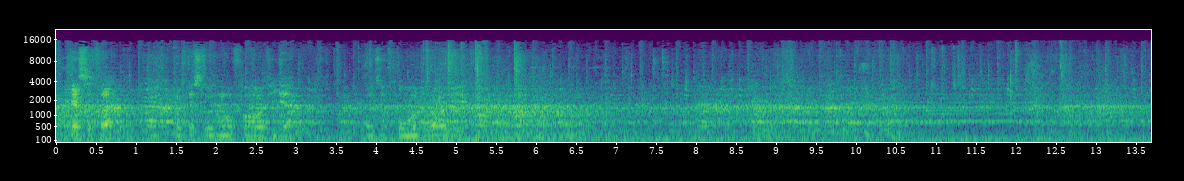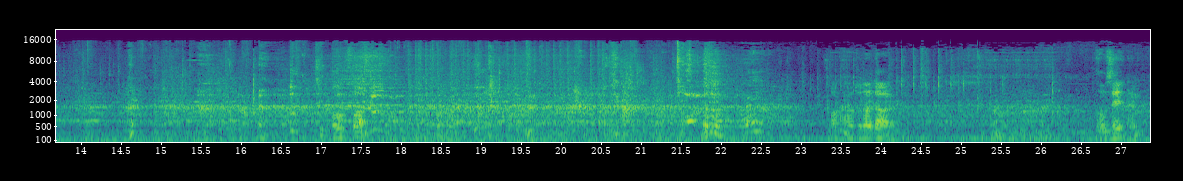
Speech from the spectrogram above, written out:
I guess if that, like, the pistol is more for if you get loads of board around you. Was it then.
